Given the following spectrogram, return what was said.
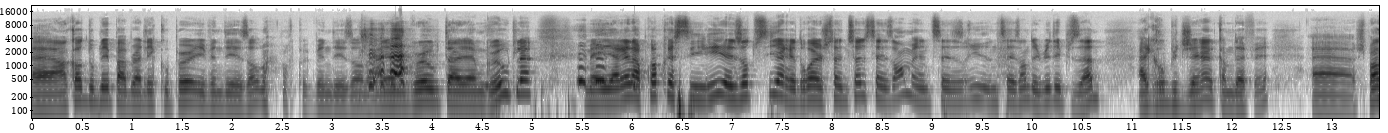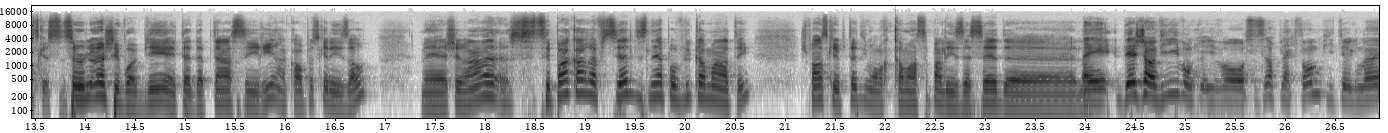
Euh, encore doublée par Bradley Cooper et Vin Diesel. Quoi que Vin Diesel, I am Groot, I am Groot. Mais il y aurait leur propre série. Les autres aussi, ils auraient droit à une seule saison, mais une, saison de 8 épisodes à gros budget, comme de fait. Euh, je pense que ceux-là, je les vois bien être adaptés en série, encore plus que les autres. Mais je vraiment. C'est pas encore officiel. Disney n'a pas voulu commenter. Je pense que peut-être ils vont recommencer par les essais de. Ben, dès janvier, ils vont, ils vont sortir leur plateforme, puis théoriquement,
